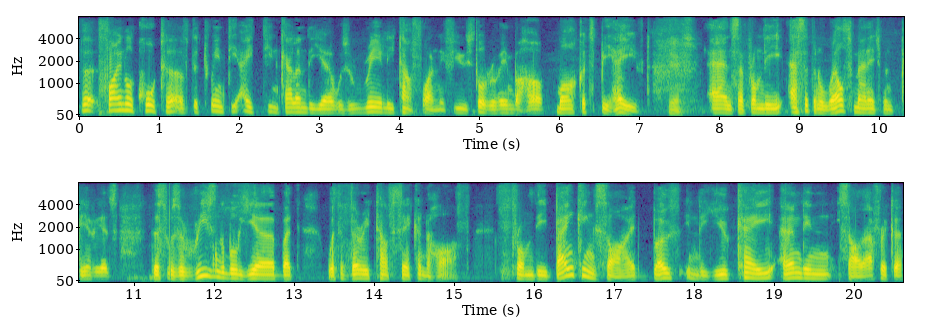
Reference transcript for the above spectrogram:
the final quarter of the 2018 calendar year was a really tough one, if you still remember how markets behaved. Yes. And so from the asset and wealth management periods, this was a reasonable year, but with a very tough second half from the banking side, both in the UK and in South Africa,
